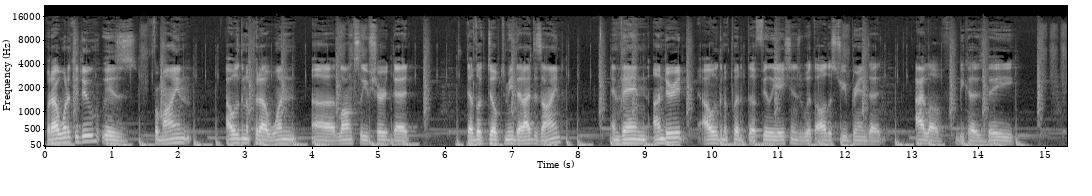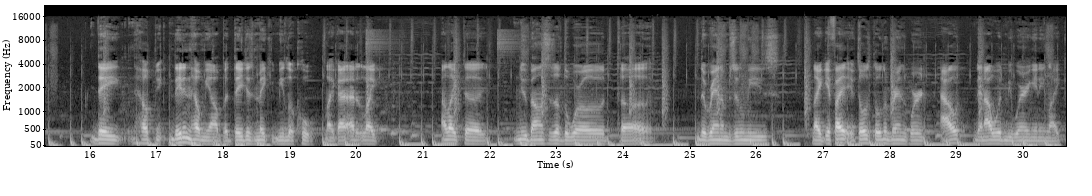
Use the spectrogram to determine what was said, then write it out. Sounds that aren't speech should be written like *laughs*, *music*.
what I wanted to do is for mine, I was gonna put out one uh, long sleeve shirt that that looked dope to me that I designed, and then under it, I was gonna put the affiliations with all the street brands that I love because they they helped me. They didn't help me out, but they just make me look cool. Like I, I like I like the New Balances of the world, the the random Zoomies. Like if I if those clothing brands weren't out, then I wouldn't be wearing any like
